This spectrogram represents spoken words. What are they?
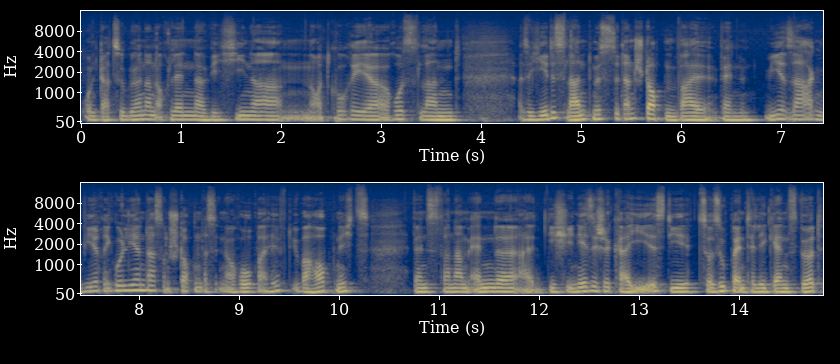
Und dazu gehören dann auch Länder wie China, Nordkorea, Russland. Also jedes Land müsste dann stoppen, weil wenn wir sagen, wir regulieren das und stoppen das in Europa, hilft überhaupt nichts. Wenn es dann am Ende die chinesische KI ist, die zur Superintelligenz wird,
